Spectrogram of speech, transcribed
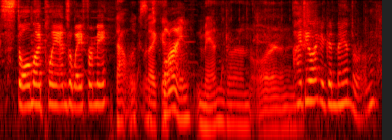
Stole my plans away from me. That looks That's like fine. a mandarin orange. I do like a good mandarin.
